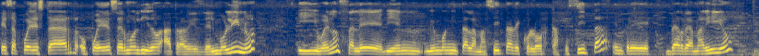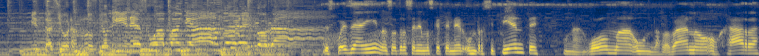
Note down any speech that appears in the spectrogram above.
Esa puede estar o puede ser molido a través del molino. Y bueno, sale bien, bien bonita la masita de color cafecita entre verde amarillo. Mientras lloran los violines guapangueando en el corral. Después de ahí nosotros tenemos que tener un recipiente una goma, un lavabano o jarra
